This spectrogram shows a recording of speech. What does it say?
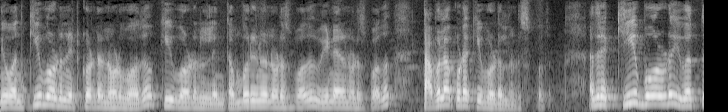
ನೀವು ಒಂದು ಕೀಬೋರ್ಡನ್ನು ಇಟ್ಕೊಂಡ್ರೆ ನೋಡ್ಬೋದು ಕೀಬೋರ್ಡ್ನಲ್ಲಿ ತಂಬೂರಿನೂ ನುಡಿಸ್ಬೋದು, ವೀಣೆನೂ ನುಡಿಸ್ಬೋದು, ತಬಲ ಕೂಡ ಕೀಬೋರ್ಡಲ್ಲಿ ನುಡಿಸ್ಬೋದು. ಅಂದರೆ ಕೀಬೋರ್ಡು ಇವತ್ತು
